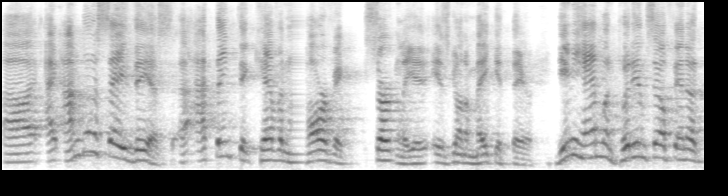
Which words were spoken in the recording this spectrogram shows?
Uh, I, am going to say this. I think that Kevin Harvick certainly is going to make it there. Denny Hamlin put himself in a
